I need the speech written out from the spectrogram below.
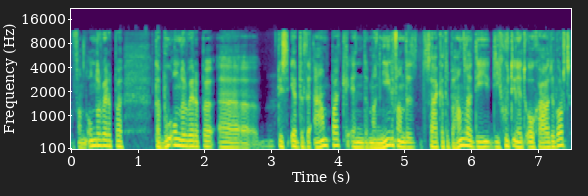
van onderwerpen, taboe-onderwerpen. Uh, het is eerder de aanpak en de manier van de zaken te behandelen... Die, die goed in het oog gehouden wordt,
